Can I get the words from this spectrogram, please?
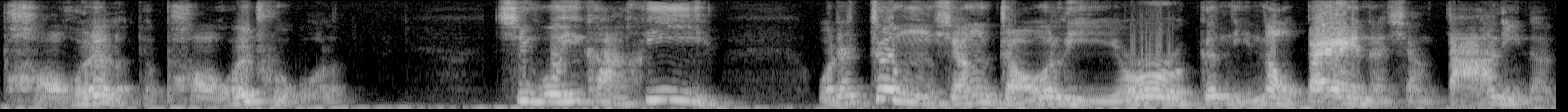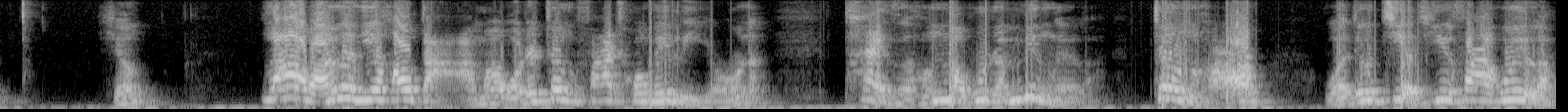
跑回来了，就跑回楚国了。秦国一看，嘿，我这正想找理由跟你闹掰呢，想打你呢。行，拉完了你好打吗？我这正发愁没理由呢。太子恒闹出人命来了，正好我就借题发挥了。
